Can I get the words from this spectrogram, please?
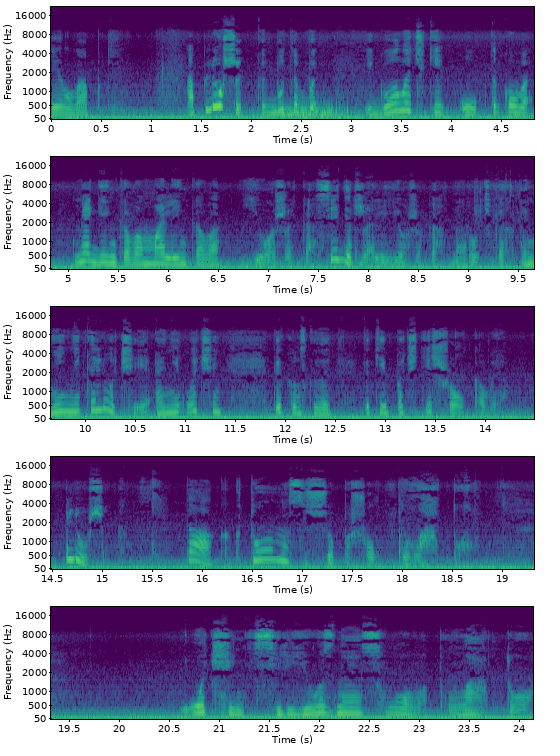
и лапки. А плюшек как будто бы иголочки у такого мягенького маленького ежика. Все держали ежика на ручках. Они не колючие, они очень, как вам сказать, такие почти шелковые. Плюшек. Так, кто у нас еще пошел? Плато. Очень серьезное слово плато,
